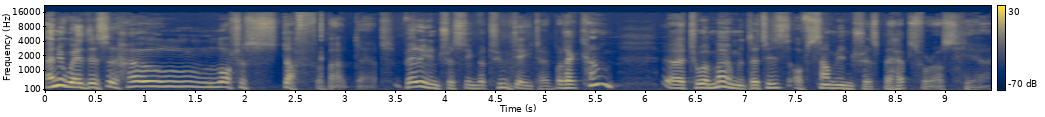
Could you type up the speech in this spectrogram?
Anyway, there's a whole lot of stuff about that. Very interesting, but too data. But I come uh, to a moment that is of some interest perhaps for us here.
